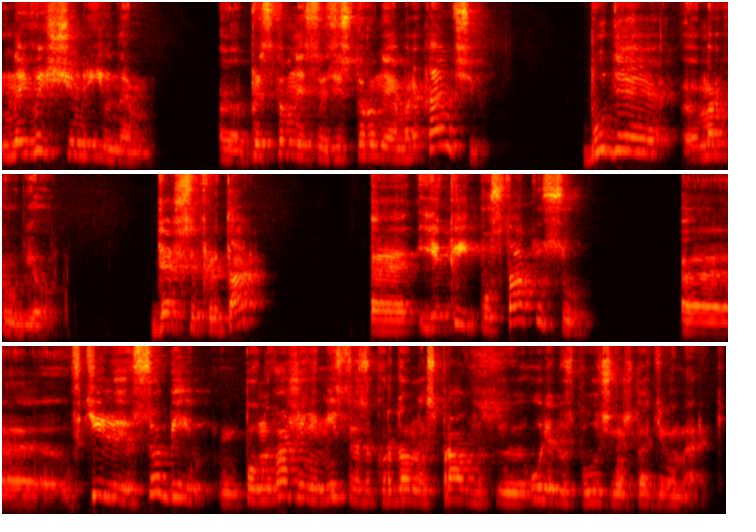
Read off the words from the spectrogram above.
найвищим рівнем е, представництва зі сторони американців буде Марк Рубіо, держсекретар, е, який по статусу е, втілює в собі повноваження міністра закордонних справ уряду Сполучених Штатів Америки.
